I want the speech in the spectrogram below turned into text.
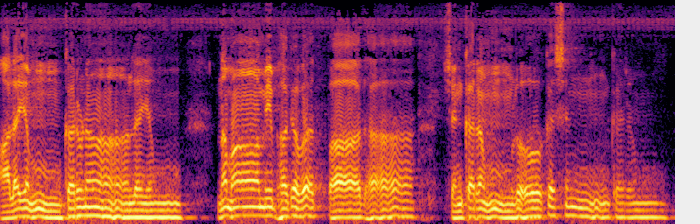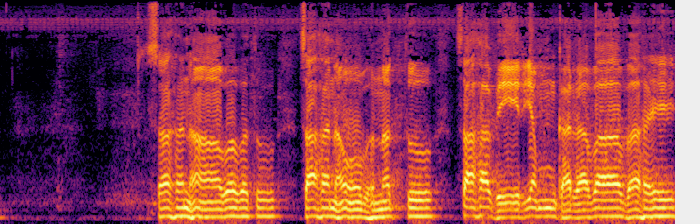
ఆలయం కరుణాలయం. నమామి భగవత్పాద శంకరం లోకశంకరం. సహనావతు సహనౌ భునక్తు సహ వీర్యం కరవావహై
